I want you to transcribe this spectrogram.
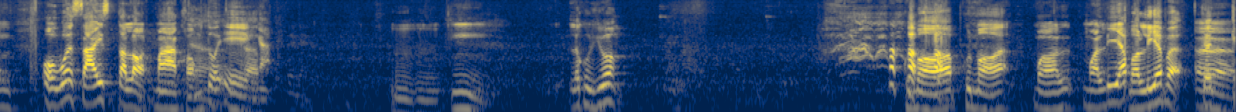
มโอเวอร์ไซส์ตลอดมาของอ่าตัวเองครัอะบอืมฮึอืม แล้วคุณคิดว่า คุณหมอคุณหมอหมอหมอเลียบ หมอเลียบอะแกเออ แก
